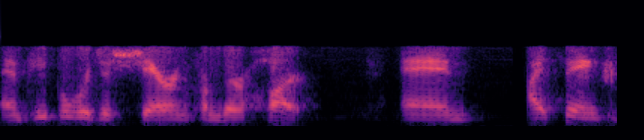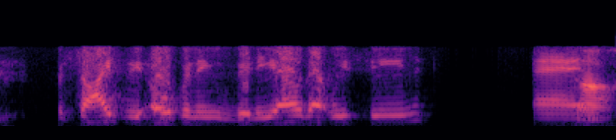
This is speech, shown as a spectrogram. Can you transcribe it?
And people were just sharing from their heart. And I think besides the opening video that we've seen and Oh.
